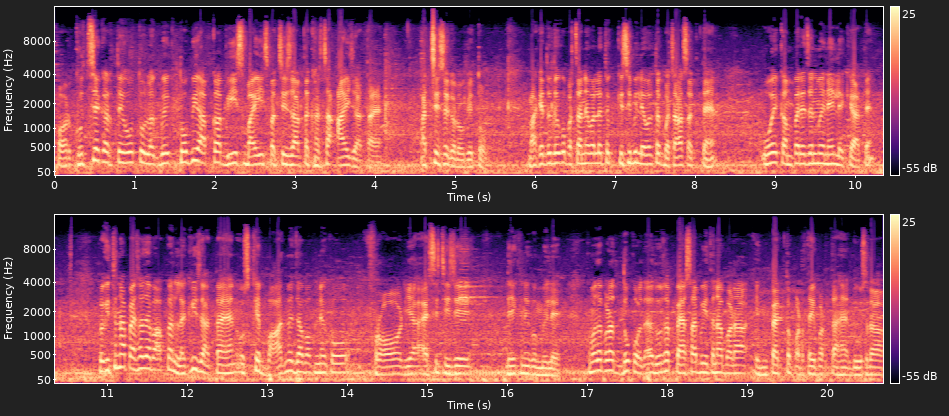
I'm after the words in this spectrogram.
और खुद से करते हो तो लगभग तो भी आपका बीस, बाईस, पच्चीस हज़ार तक खर्चा आ ही जाता है। अच्छे से करोगे तो। बाकी तो देखो, बचाने वाले तो किसी भी लेवल तक बचा सकते हैं। वो एक कंपैरिजन में नहीं लेके आते हैं। तो इतना पैसा जब आपका लग ही जाता है, उसके बाद में जब अपने को फ्रॉड या ऐसी चीज़ें देखने को मिले तो मतलब बड़ा दुख होता है। दूसरा, पैसा भी इतना बड़ा इम्पैक्ट तो पड़ता ही पड़ता है। दूसरा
